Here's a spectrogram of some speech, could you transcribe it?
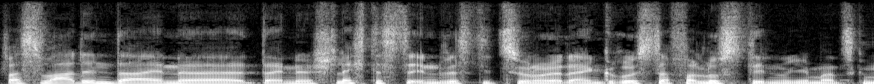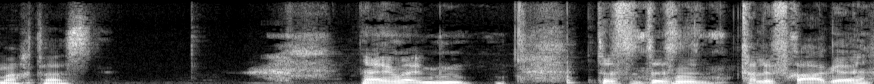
was war denn deine, deine schlechteste Investition oder dein größter Verlust, den du jemals gemacht hast? Ja, ich meine, das, das ist eine tolle Frage.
